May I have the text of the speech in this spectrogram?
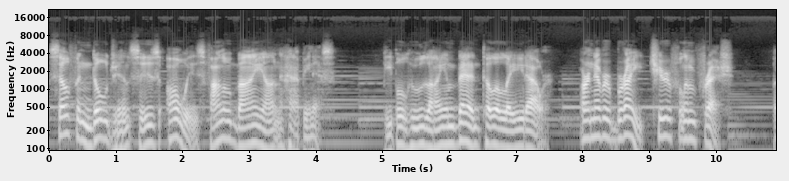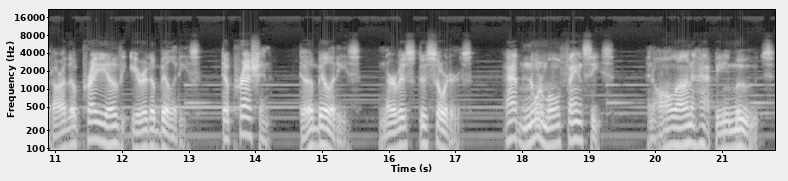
Self indulgence is always followed by unhappiness. People who lie in bed till a late hour are never bright, cheerful, and fresh, but are the prey of irritabilities, depression, debilities, nervous disorders, abnormal fancies, and all unhappy moods.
